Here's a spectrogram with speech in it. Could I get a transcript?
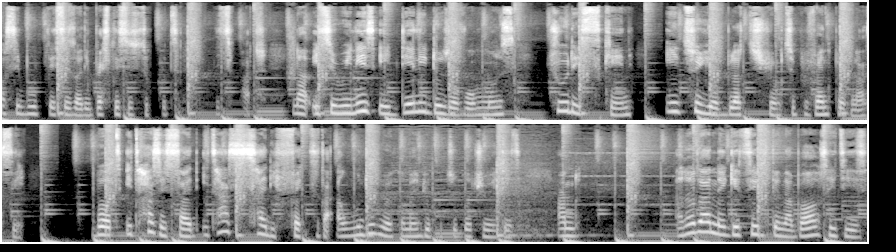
possible places or the best places to put this patch. Now, it will release a daily dose of hormones through the skin into your bloodstream to prevent pregnancy. But it has a side it has side effects that I wouldn't recommend people to go through with it. And another negative thing about it is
